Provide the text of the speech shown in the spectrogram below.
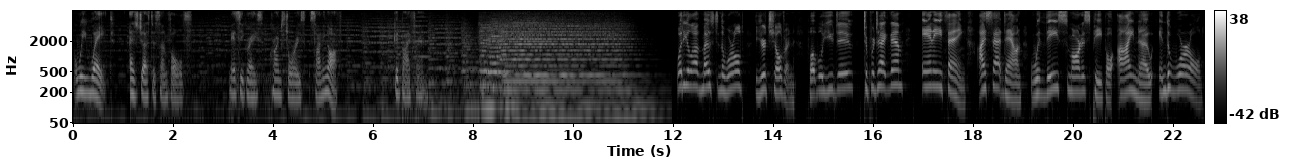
We wait as justice unfolds. Nancy Grace, Crime Stories, signing off. Goodbye, friend. What do you love most in the world? Your children. What will you do to protect them? Anything. I sat down with the smartest people I know in the world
